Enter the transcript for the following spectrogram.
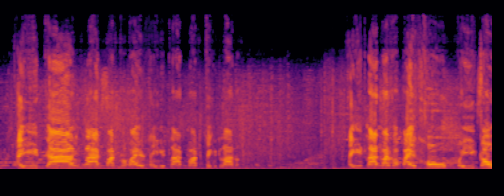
Your ตีจานลานวัดเข้าไปตีลานวัดตีลานตีลานวัดเข้าไปโขมปีเก่า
